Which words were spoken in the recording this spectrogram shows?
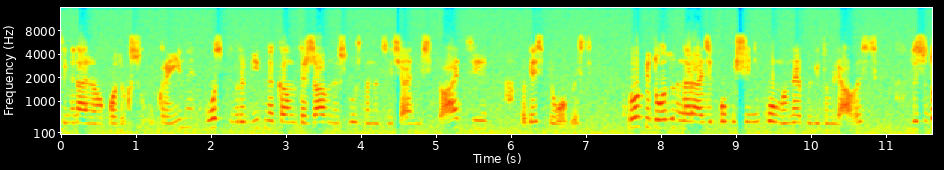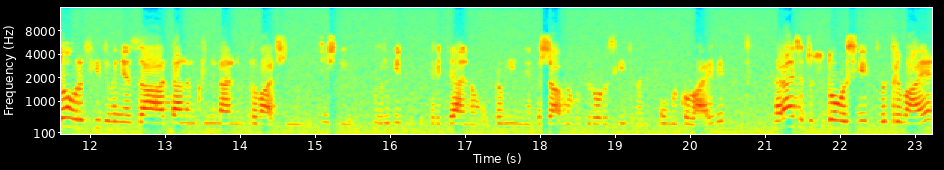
Кримінального кодексу України по співробітникам Державної служби надзвичайних ситуацій в Одеській області. Про підозру наразі поки що нікому не повідомлялось. Досудове розслідування за даним кримінальним провадженням здійснюють співробітники територіального управління Державного бюро розслідувань у Миколаєві. Наразі досудове слідство триває.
